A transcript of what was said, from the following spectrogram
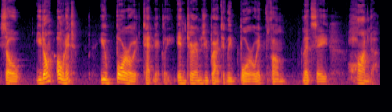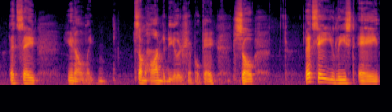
So, you don't own it, you borrow it technically. In terms, you practically borrow it from, let's say, Honda. Let's say, you know, like some Honda dealership, okay? So, let's say you leased a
